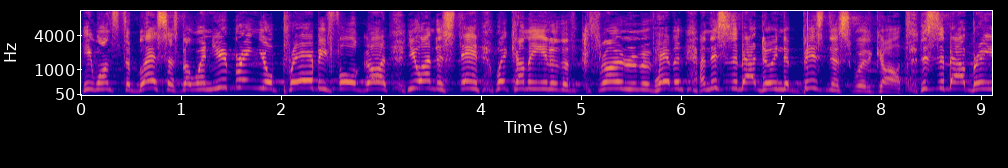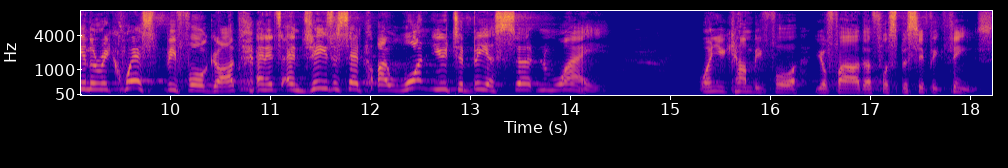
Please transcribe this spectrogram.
He wants to bless us. But when you bring your prayer before God, you understand we're coming into the throne room of heaven, and this is about doing the business with God. This is about bringing the request before God. And it's and Jesus said, I want you to be a certain way when you come before your father for specific things.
